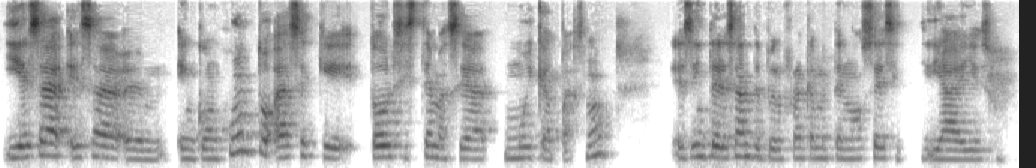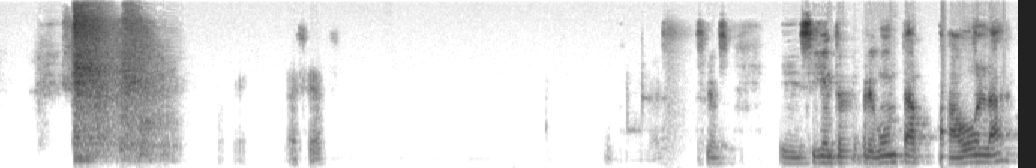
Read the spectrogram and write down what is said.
y esa, esa em, en conjunto hace que todo el sistema sea muy capaz, ¿no? Es interesante, pero francamente no sé si ya hay eso. Gracias. Gracias. Eh, siguiente pregunta, Paola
